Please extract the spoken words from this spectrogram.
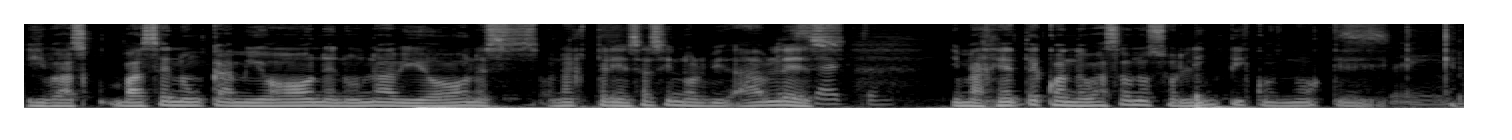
y vas, vas en un camión, en un avión, es, son experiencias inolvidables. Exacto. Imagínate cuando vas a unos olímpicos, ¿no? Que, Sí. que,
